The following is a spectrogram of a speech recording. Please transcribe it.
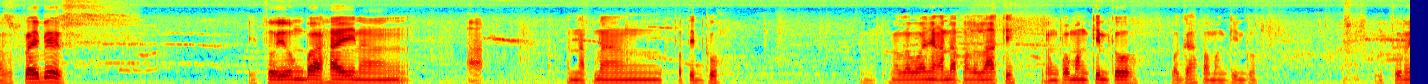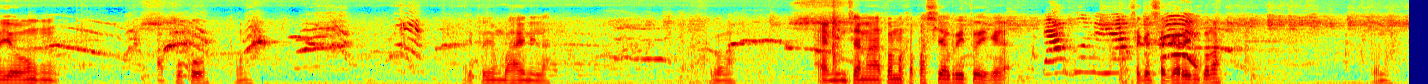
Mga subscribers. Ito yung bahay ng ah, anak ng kapatid ko. Yung pangalawa niyang anak na lalaki. Yung pamangkin ko. Baga, pamangkin ko. Ito na yung apo ko. Ito. Ito yung bahay nila. So, ay, minsan na ako makapasyal rito eh. Kaya sagad-sagarin ko na. Ito na.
